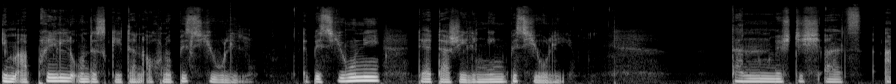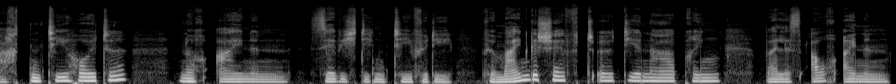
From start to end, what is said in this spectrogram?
im April und es geht dann auch nur bis Juli. Äh, bis Juni, der Darjeeling ging bis Juli. Dann möchte ich als achten Tee heute noch einen sehr wichtigen Tee für die für mein Geschäft äh, dir nahebringen, weil es auch einen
